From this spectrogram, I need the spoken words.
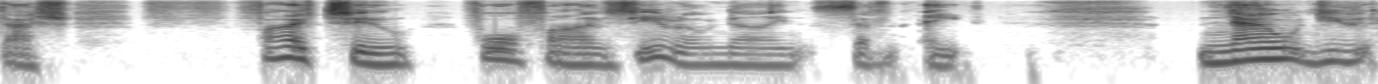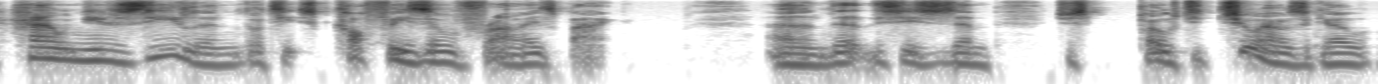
dash 52450978 now new, how New Zealand got its coffees and fries back. And uh, this is um, just posted two hours ago.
